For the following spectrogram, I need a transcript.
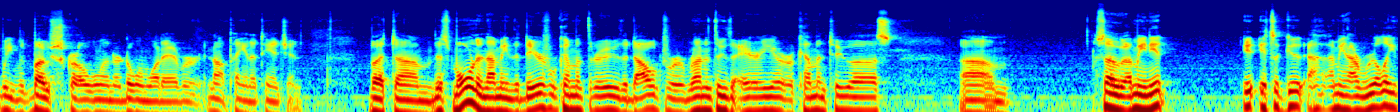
we was both scrolling or doing whatever, not paying attention. But um, this morning, I mean, the deers were coming through, the dogs were running through the area or coming to us. Um, so I mean, it, it it's a good. I, I mean, I really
